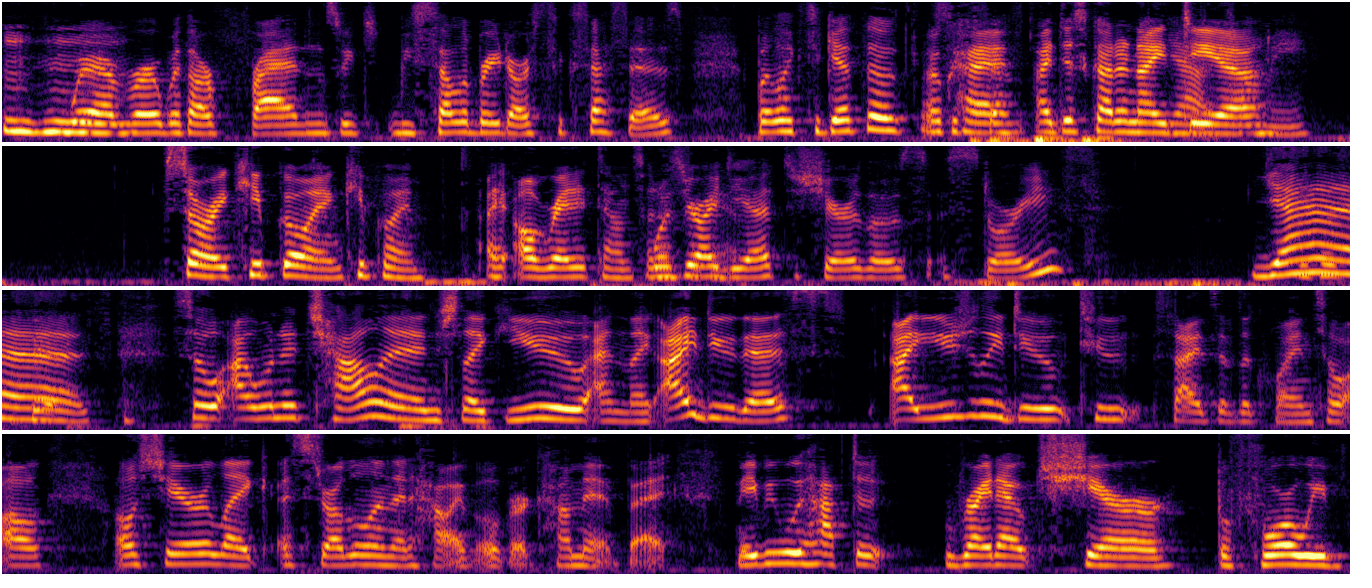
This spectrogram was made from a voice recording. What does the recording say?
mm-hmm. wherever with our friends. We we celebrate our successes, but like to get those. Okay, success- I just got an idea. Yeah, Sorry, keep going, keep going. I, will write it down. So was your idea to share those stories? Yes. So I want to challenge like you and like I do this I usually do two sides of the coin. So I'll I'll share like a struggle and then how I've overcome it. But maybe we have to write out share before we've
